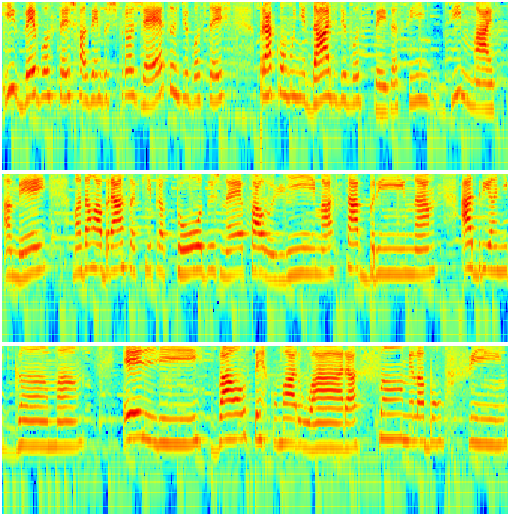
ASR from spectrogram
e ver vocês fazendo os projetos de vocês para a comunidade de vocês, assim, demais, amei. Mandar um abraço aqui para todos, né? Paulo Lima, Sabrina, Adriane Gama, Eli, Walter Kumaruara, Samela Bonfim,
